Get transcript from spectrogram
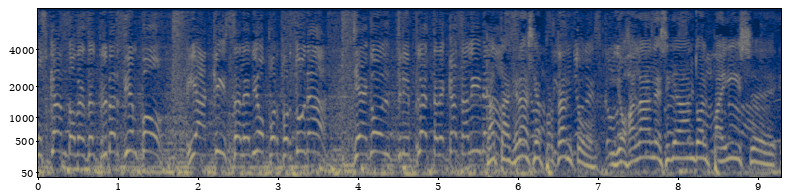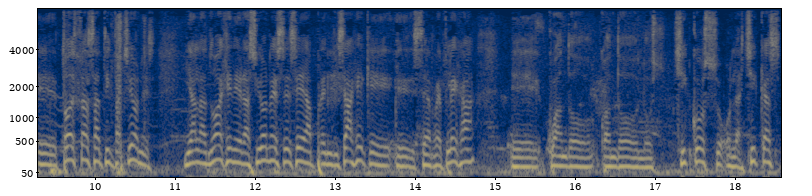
Buscando desde el primer tiempo. Y aquí se le dio por fortuna. Llegó el triplete de Catalina. Cata, gracias por tanto. Y ojalá le siga dando al país eh, eh, todas estas satisfacciones y a las nuevas generaciones ese aprendizaje que eh, se refleja eh, cuando, cuando los chicos o las chicas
